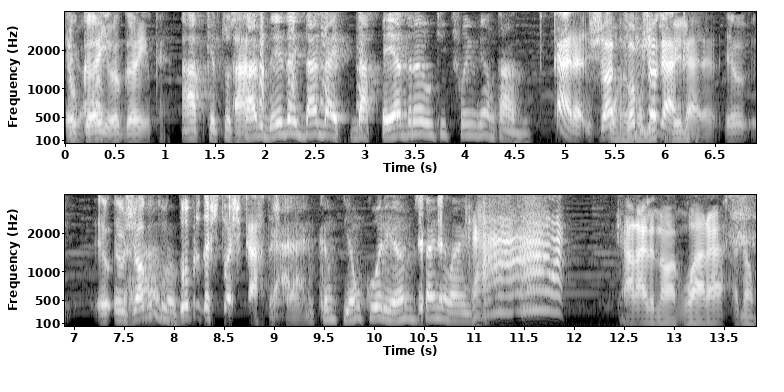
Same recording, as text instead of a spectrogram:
eu ganho, eu ganho, cara. Ah, porque tu ah. sabe desde a idade da, da pedra o que foi inventado. Cara, Porra, vamos jogar, cara. Eu, eu, eu jogo com o dobro das tuas cartas, cara. cara. Campeão coreano de timeline. Cara! Caralho, não, agora. Não.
